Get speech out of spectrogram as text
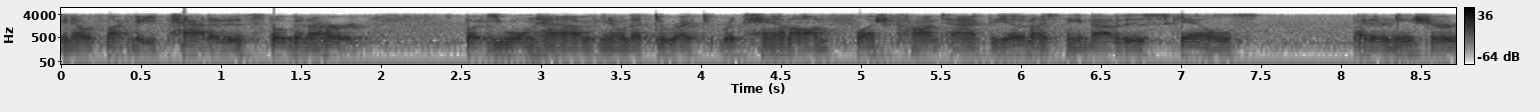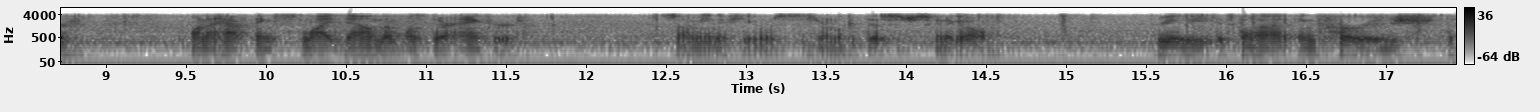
You know, it's not going to be padded, it's still going to hurt, but you won't have, you know, that direct rattan on flesh contact. The other nice thing about it is scales, by their nature, want to have things slide down them once they're anchored. So, I mean, if you sit here and look at this, it's just going to go really it's going to encourage the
